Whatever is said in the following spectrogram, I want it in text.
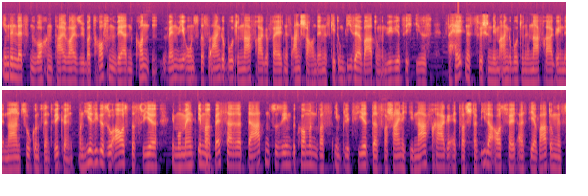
in den letzten Wochen teilweise übertroffen werden konnten, wenn wir uns das Angebot- und Nachfrageverhältnis anschauen. Denn es geht um diese Erwartungen. Wie wird sich dieses Verhältnis zwischen dem Angebot und der Nachfrage in der nahen Zukunft entwickeln? Und hier sieht es so aus, dass wir im Moment immer bessere Daten zu sehen bekommen, was impliziert, dass wahrscheinlich die Nachfrage etwas stabiler ausfällt, als die Erwartungen es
